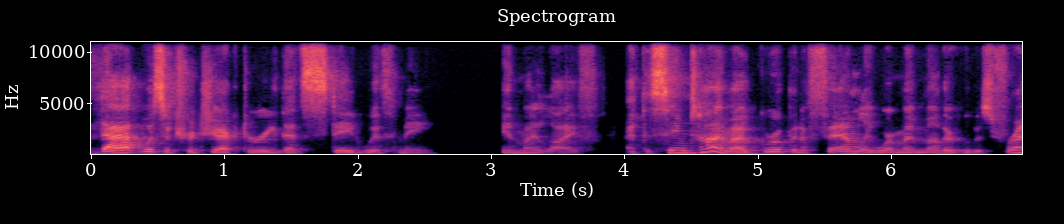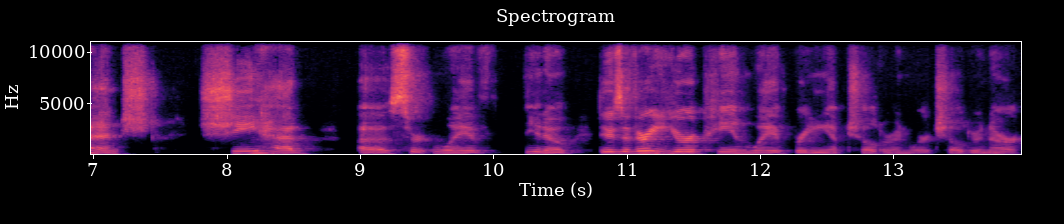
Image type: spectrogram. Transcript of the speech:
that was a trajectory that stayed with me in my life. At the same time, I grew up in a family where my mother, who was French, she had a certain way of you know there's a very european way of bringing up children where children are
